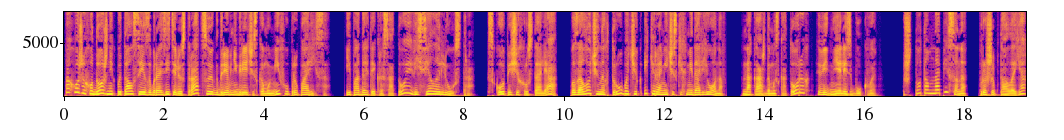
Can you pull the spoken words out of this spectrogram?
Похоже, художник пытался изобразить иллюстрацию к древнегреческому мифу про Париса. И под этой красотой висела люстра, скопище хрусталя, позолоченных трубочек и керамических медальонов, на каждом из которых виднелись буквы. «Что там написано?» — прошептала я,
